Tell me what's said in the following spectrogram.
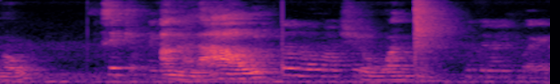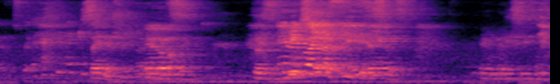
know. Except your I'm loud. I don't know about The you. one thing. Okay, now you're worried. I'm still happy. Say it. No. Because Everybody have sees you. guesses. Everybody sees you.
